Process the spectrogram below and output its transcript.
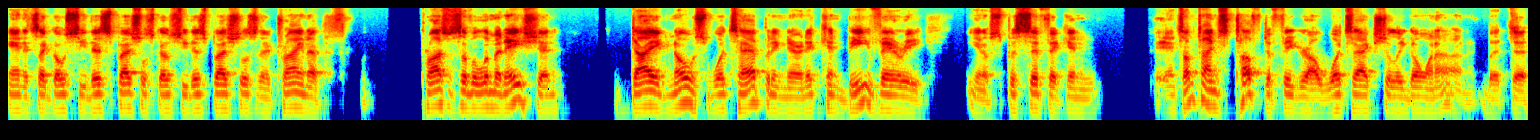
and it's like go see this specialist go see this specialist and they're trying to process of elimination diagnose what's happening there and it can be very you know specific and and sometimes tough to figure out what's actually going on but uh,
